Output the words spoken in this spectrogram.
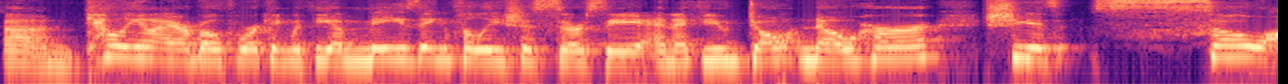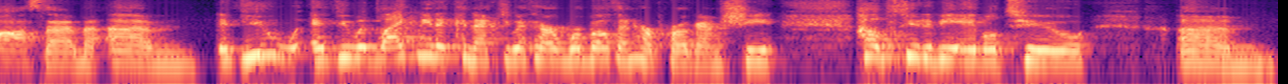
um, Kelly and I are both working with the amazing Felicia Cersei. And if you don't know her, she is so awesome. Um, if you, if you would like me to connect you with her, we're both in her program. She helps you to be able to, um,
